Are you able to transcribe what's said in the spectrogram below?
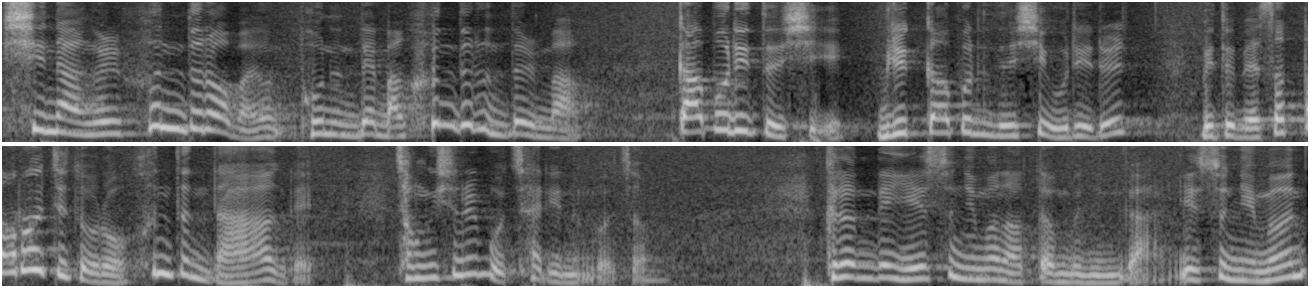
신앙을 흔들어 보는데 막 흔들흔들 막 까부리듯이 밀까부리듯이 우리를 믿음에서 떨어지도록 흔든다 그래. 정신을 못 차리는 거죠. 그런데 예수님은 어떤 분인가? 예수님은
